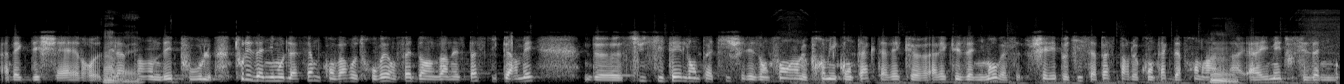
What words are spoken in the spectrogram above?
avec des chèvres, des Ah ouais. lapins, des poules, tous les animaux de la ferme qu'on va retrouver en fait dans un espace qui permet de susciter l'empathie chez les enfants. hein. Le premier contact avec euh, avec les animaux, bah, chez les petits, ça passe par le contact d'apprendre à, Hmm. à- à aimer tous ces animaux.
